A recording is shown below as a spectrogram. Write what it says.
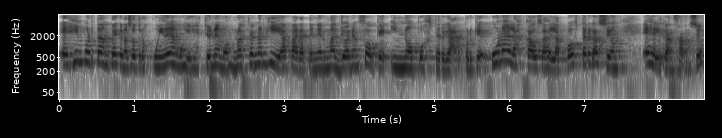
es importante que nosotros cuidemos y gestionemos nuestra energía para tener mayor enfoque y no postergar, porque una de las causas de la postergación es el cansancio,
